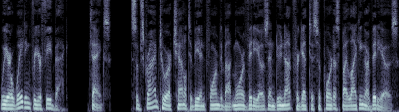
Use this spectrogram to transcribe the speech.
We are waiting for your feedback. Thanks. Subscribe to our channel to be informed about more videos and do not forget to support us by liking our videos.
